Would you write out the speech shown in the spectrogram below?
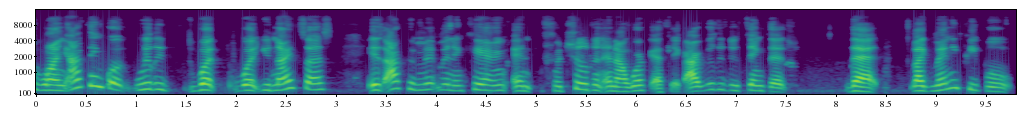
Tawanya. I think what really what what unites us is our commitment and caring and for children and our work ethic. I really do think that that like many people,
